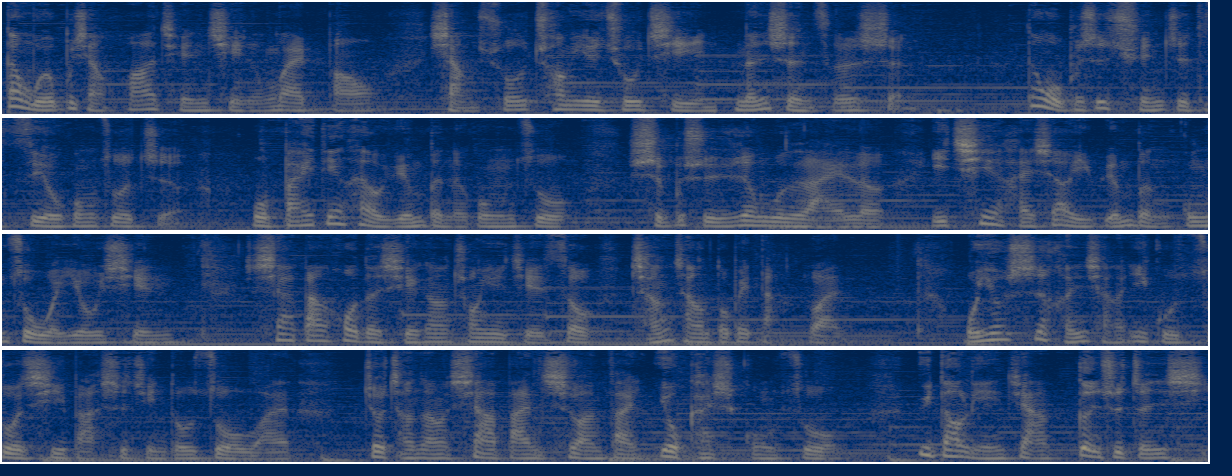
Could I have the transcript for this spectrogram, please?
但我又不想花钱请人外包，想说创业初期能省则省。但我不是全职的自由工作者，我白天还有原本的工作，时不时任务来了，一切还是要以原本工作为优先。下班后的斜杠创业节奏常常都被打乱。我又是很想一鼓作气把事情都做完，就常常下班吃完饭又开始工作。遇到廉价更是珍惜，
